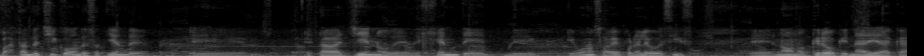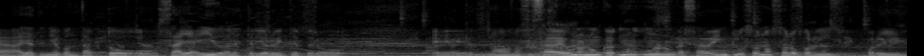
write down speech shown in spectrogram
bastante chico donde se atiende, eh, estaba lleno de, gente de que vos no sabés, ponerle vos decís, no, no creo que nadie de acá haya tenido contacto o se haya ido al exterior, viste, pero eh, no, no se sabe, uno nunca, uno nunca sabe, incluso no solo por el, por el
